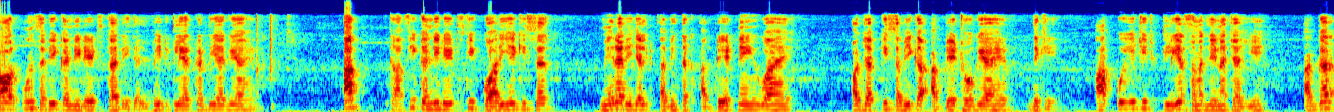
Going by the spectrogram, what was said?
और उन सभी कैंडिडेट्स का रिज़ल्ट भी डिक्लेयर कर दिया गया है। अब काफ़ी कैंडिडेट्स की क्वारी है कि, सर, मेरा रिज़ल्ट अभी तक अपडेट नहीं हुआ है और जबकि सभी का अपडेट हो गया है। देखिए, आपको ये चीज़ क्लियर समझ लेना चाहिए। अगर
